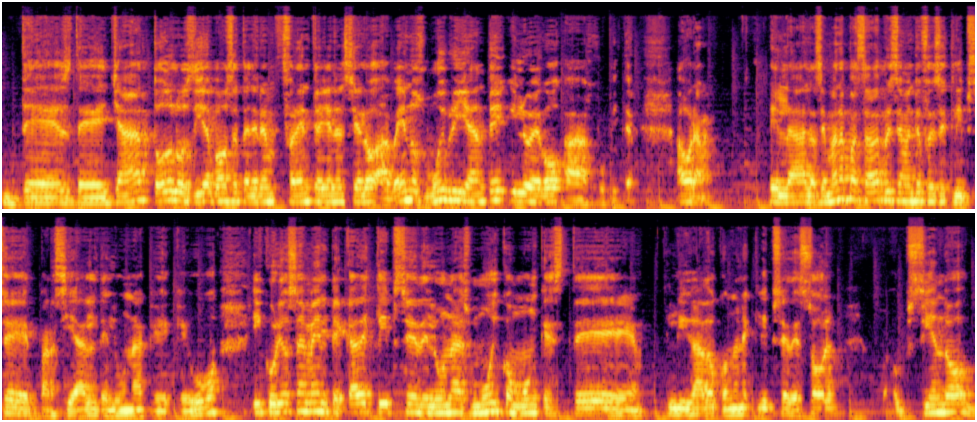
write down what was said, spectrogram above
desde ya todos los días vamos a tener enfrente ahí en el cielo a Venus muy brillante y luego a Júpiter. Ahora, la, semana pasada precisamente fue ese eclipse parcial de luna que, hubo. Y curiosamente cada eclipse de luna es muy común que esté ligado con un eclipse de sol siendo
